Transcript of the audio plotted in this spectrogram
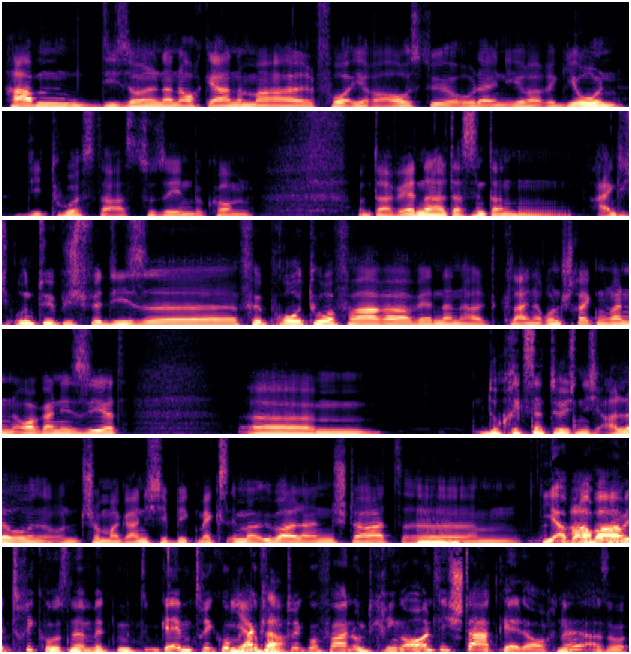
haben, die sollen dann auch gerne mal vor ihrer Haustür oder in ihrer Region die Tourstars zu sehen bekommen. Und da werden halt, das sind dann eigentlich untypisch für diese, für Pro-Tour-Fahrer, werden dann halt kleine Rundstreckenrennen organisiert. Ähm, du kriegst natürlich nicht alle und, und schon mal gar nicht die Big Macs immer überall an den Start. Ähm, Die aber, auch immer mit Trikots, ne? Mit, mit gelbem Trikot, mit Ja, klar. Trikot fahren und kriegen ordentlich Startgeld auch, ne? Also,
